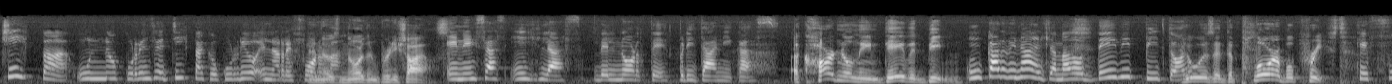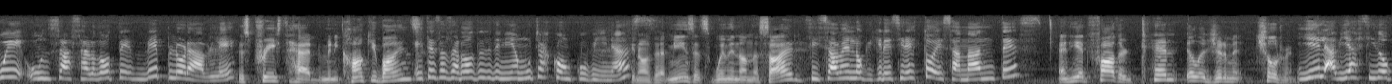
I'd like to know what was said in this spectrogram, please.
chispa, una ocurrencia de chispa que ocurrió en la in those Reforma, northern British Isles. en esas islas del norte británicas. A cardinal named David Beaton, Un cardenal llamado David who Beaton, was a deplorable priest. que fue un sacerdote deplorable, This priest had many concubines. este sacerdote tenía muchas concubinas. You know what that means? It's women on the side. Si saben lo que quiere decir esto, es amantes. And he had fathered 10 illegitimate children. Y él había sido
